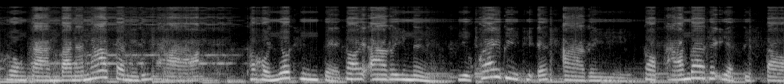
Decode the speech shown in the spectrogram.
โครงการ Banana Family Park พ หลโยธินเจ็ดซอยอารีหนึ่งอยู่ใกล้ BTS อารี สอบถามรายละเอียดติดต่อ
